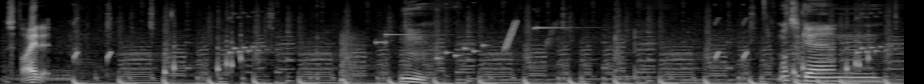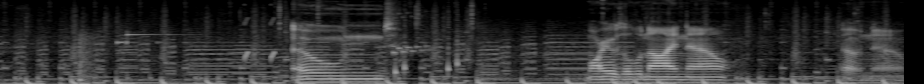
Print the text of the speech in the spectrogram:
Let's fight it. Hmm. Once again... Owned... Mario's level 9 now. Oh no.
